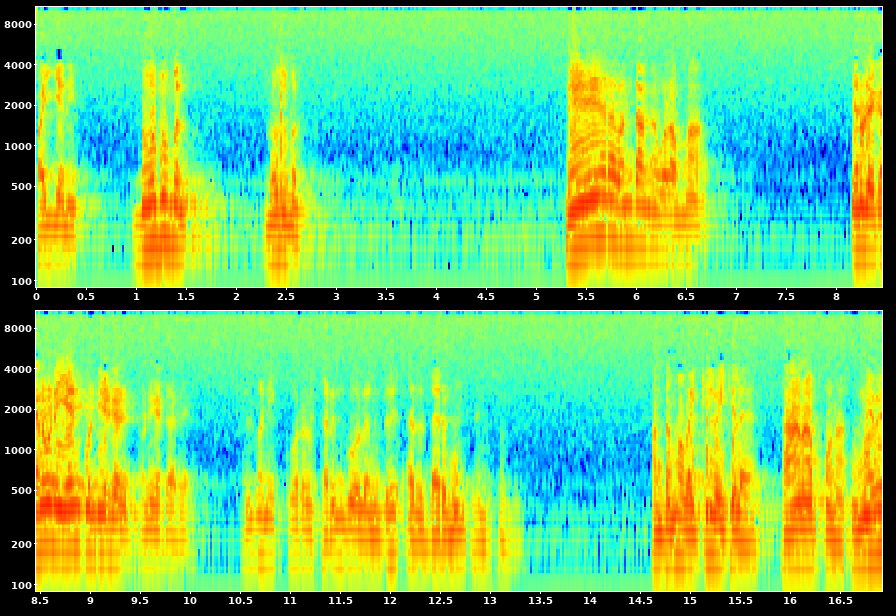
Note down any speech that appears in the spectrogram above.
பையனே. நொதுமல். நொதுமல். நேர வந்தாங்க ஒரு அம்மா. என்னுடைய கணவனை ஏன் கொண்டீர்கள்? அப்படின்னு கேட்டாரு. கல்வனை கோரல் கடுங்கோல் என்று அது தர்மம் என்று சொன்னார். அந்த அம்மா வக்கீல் வைக்கல. தானா போனா. உண்மையாவே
